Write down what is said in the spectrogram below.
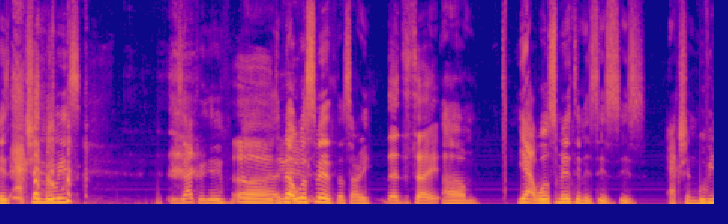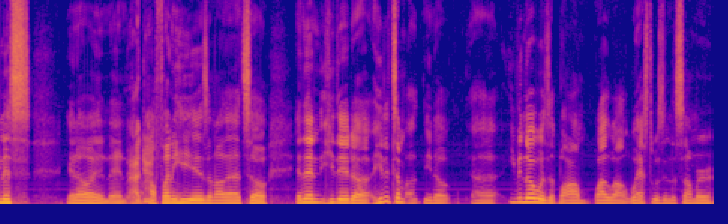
His action movies. Exactly, dude. Oh, uh, No. Will Smith. I'm sorry. That's tight. Um, yeah, Will Smith and his his, his action moviness, you know, and and dude. how funny he is and all that. So, and then he did uh he did some uh, you know uh even though it was a bomb, Wild Wild West was in the summer.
